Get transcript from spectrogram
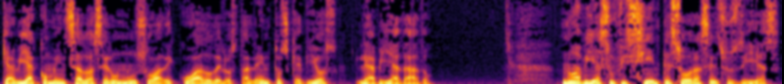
que había comenzado a hacer un uso adecuado de los talentos que Dios le había dado. No había suficientes horas en sus días.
